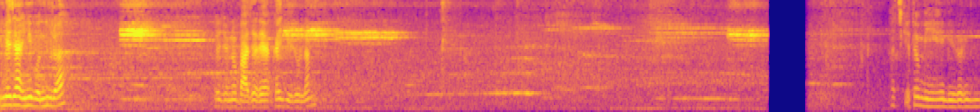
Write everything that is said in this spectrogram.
জিমে যাইনি বন্ধুরা। এই জন্য বাজারে একাই বেরোলাম। আজকে তো মেয়ে বেরোয়নি,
